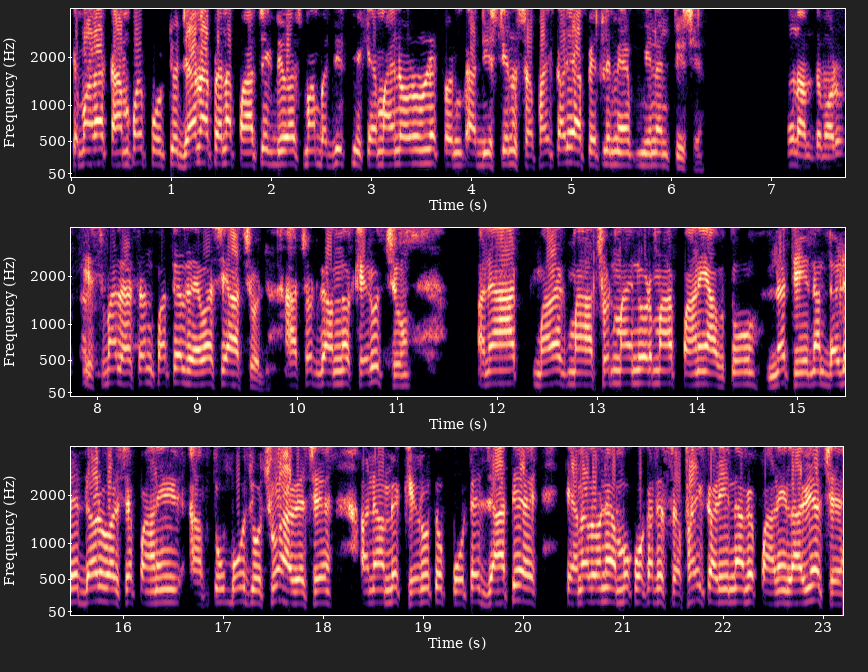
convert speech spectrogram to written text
કે મારા કામ પર પૂરતું ધ્યાન આપે અને પાંચેક દિવસમાં બધી જ કેમાઇનોને આ ડિસ્ટ્રીની સફાઈ કરી આપે એટલી મેં વિનંતી છે. શું નામ તમારું? ઇસ્માઇલ હસન પટેલ રહેવાસી આછોડ આછોડ ગામનો ખેડૂત છું. અને આ મારા માછોદ માઇનોરમાં પાણી આવતું નથી અને દરે દર વર્ષે પાણી આવતું બહુ જ ઓછું આવે છે. અને અમે ખેડૂતો પોતે જાતે કેનાલોને અમુક વખતે સફાઈ કરીને અમે પાણી લાવીએ છીએ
